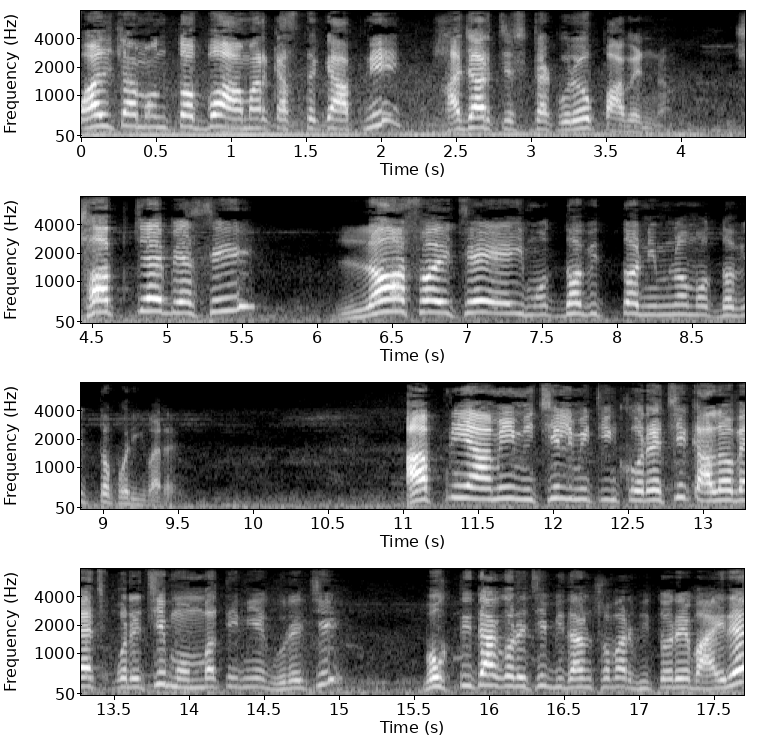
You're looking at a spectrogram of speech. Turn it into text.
পাল্টা মন্তব্য আমার কাছ থেকে আপনি হাজার চেষ্টা করেও পাবেন না। সবচেয়ে বেশি লস হয়েছে এই মধ্যবিত্ত, নিম্ন মধ্যবিত্ত পরিবারের আপনি, আমি মিছিল মিটিং করেছি, কালো ব্যাচ করেছি, মোমবাতি নিয়ে ঘুরেছি, বক্তৃতা করেছি বিধানসভার ভিতরে, বাইরে।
